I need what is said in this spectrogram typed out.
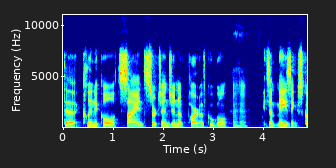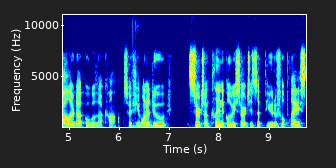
the clinical science search engine part of Google mm-hmm. is amazing. Scholar.google.com. So if you want to do search on clinical research. It's a beautiful place.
